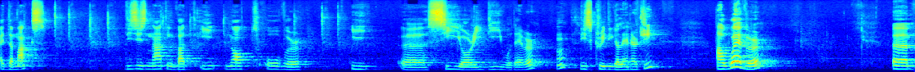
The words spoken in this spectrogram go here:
at the max. This is nothing but E naught over E uh, C or ED, whatever, huh? this critical energy. However, um,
